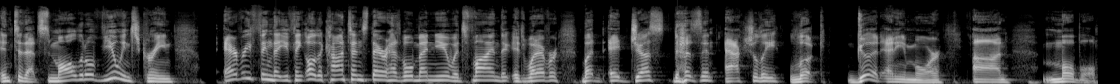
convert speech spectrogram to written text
into that small little viewing screen, everything that you think, oh, the content's there, it has a little menu, it's fine, it's whatever, but it just doesn't actually look good anymore on mobile.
